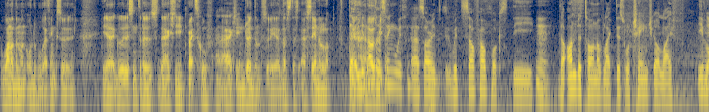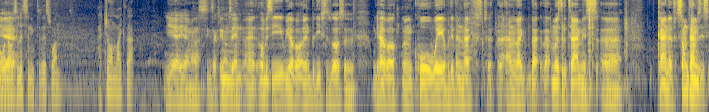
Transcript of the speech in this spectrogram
one of them on Audible, I think. So yeah, go listen to those. They're actually practical, and I actually enjoyed them. So yeah, that's that's, that's saying a lot. The, Yeah, you know the recent- thing with uh, sorry with self help books, the Mm. the undertone of like this will change your life. Even when I was listening to this one, I don't like that. Yeah, yeah, man. That's exactly what I'm Mm. saying. And obviously, we have our own beliefs as well. So we have our own core way of living life, so, and like that. That most of the time is uh, kind of sometimes it's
